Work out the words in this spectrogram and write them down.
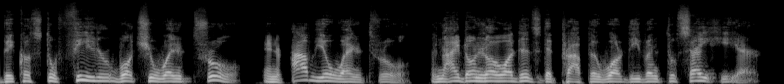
Because to feel what you went through and how you went through, and I don't know what is the proper word even to say here.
